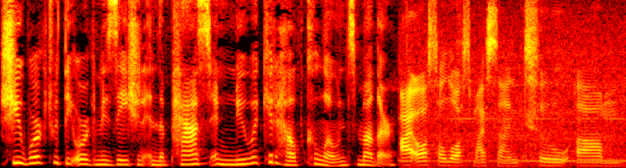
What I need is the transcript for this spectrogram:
She worked with the organization in the past and knew it could help Colon's mother. I also lost my son to um,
